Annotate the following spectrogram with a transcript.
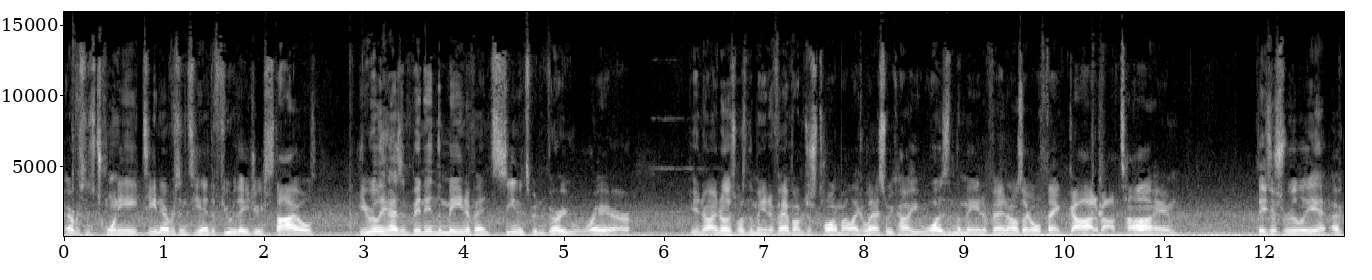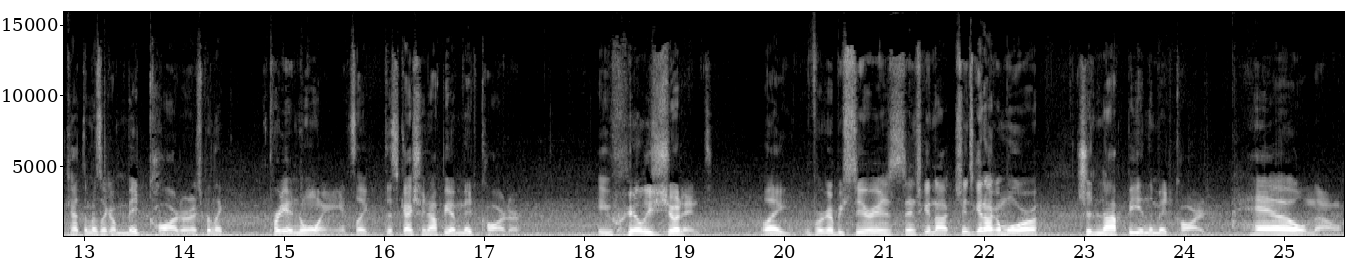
ever since 2018. Ever since he had the feud with AJ Styles, he really hasn't been in the main event scene. It's been very rare. You know, I know this wasn't the main event, but I'm just talking about like last week how he was in the main event. I was like, oh, thank God, about time. They just really have kept him as like a mid carder, and it's been like pretty annoying. It's like this guy should not be a mid carder. He really shouldn't. Like, if we're gonna be serious, Shinsuke, Shinsuke Nakamura should not be in the mid card. Hell no.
